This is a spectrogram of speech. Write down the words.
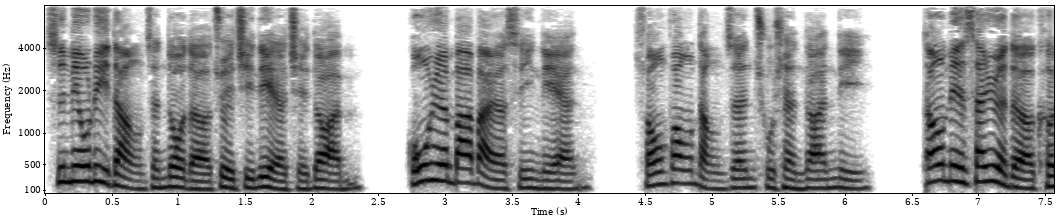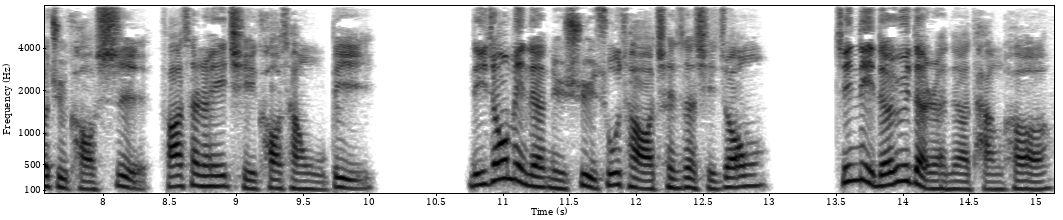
是牛李党争斗的最激烈的阶段。公元八百二十一年。双方党争出现端倪。当年三月的科举考试发生了一起考场舞弊，李宗闵的女婿苏朝牵涉其中，经李德裕等人的弹劾，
